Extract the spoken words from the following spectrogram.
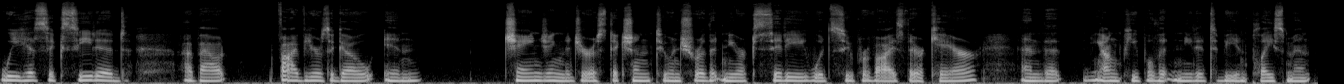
We had succeeded about five years ago in changing the jurisdiction to ensure that New York City would supervise their care and that young people that needed to be in placement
